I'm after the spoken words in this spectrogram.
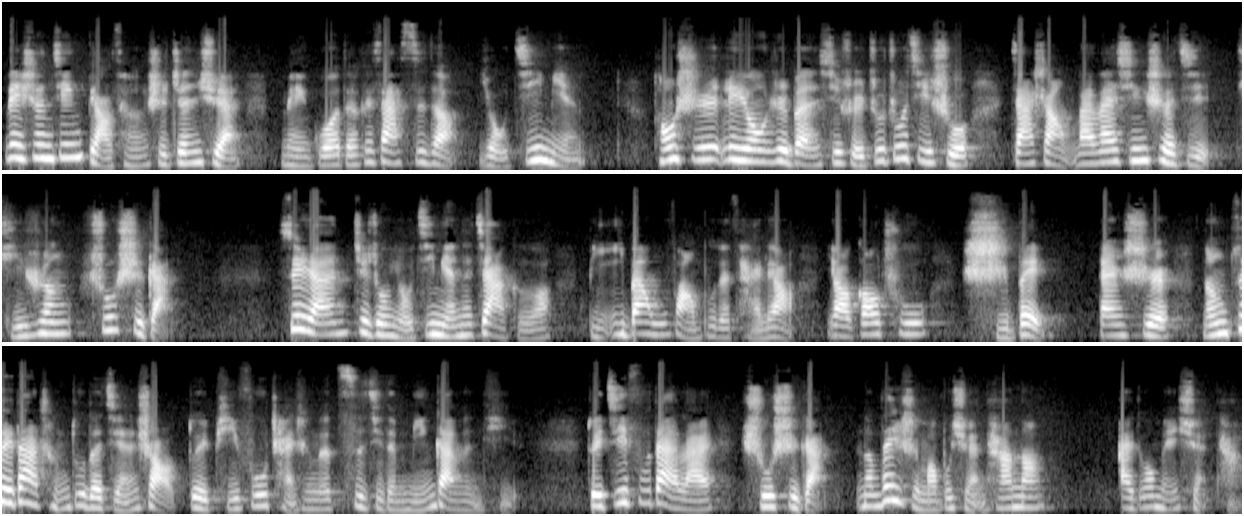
卫生巾表层是甄选美国德克萨斯的有机棉。同时，利用日本吸水珠珠技术，加上 YY 星设计，提升舒适感。虽然这种有机棉的价格比一般无纺布的材料要高出十倍，但是能最大程度的减少对皮肤产生的刺激的敏感问题，对肌肤带来舒适感。那为什么不选它呢？爱多美选它。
